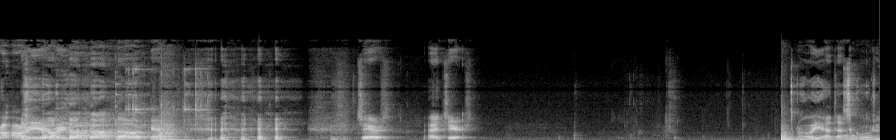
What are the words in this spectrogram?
Oh, here we go. okay. Cheers. Uh, cheers. Oh yeah, that's good.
